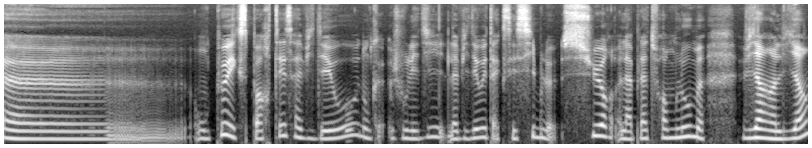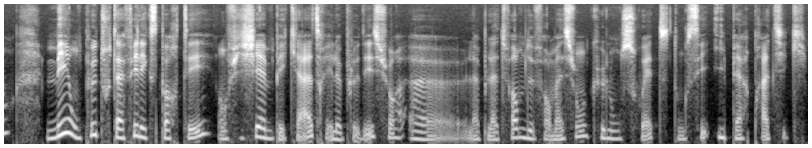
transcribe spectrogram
Euh, on peut exporter sa vidéo. Donc, je vous l'ai dit, la vidéo est accessible sur la plateforme Loom via un lien, mais on peut tout à fait l'exporter en fichier MP4 et l'uploader sur euh, la plateforme de formation que l'on souhaite. Donc, c'est hyper pratique.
